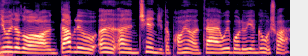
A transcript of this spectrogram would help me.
一位叫做 W N N Change 的朋友在微博留言跟我说啊，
